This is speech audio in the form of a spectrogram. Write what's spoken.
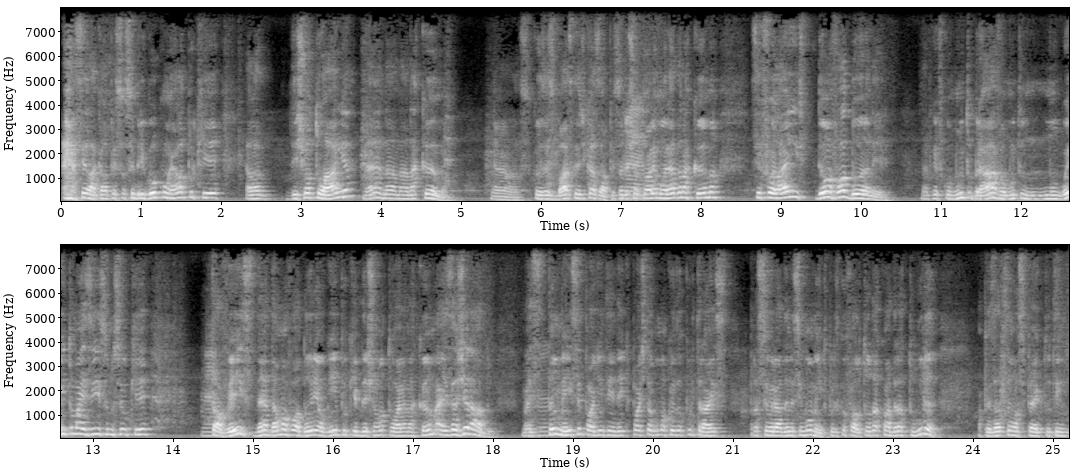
sei lá, aquela pessoa se brigou com ela porque ela deixou a toalha né, na, na, na, cama. Né, as coisas básicas de casal. A pessoa é. deixou a é. toalha molhada na cama, você foi lá e deu uma voadora nele. Né, porque ficou muito brava, muito, não aguento mais isso, não sei o quê. É. Talvez né, dar uma voadora em alguém porque ele deixou uma toalha na cama é exagerado. Mas uhum. também você pode entender que pode ter alguma coisa por trás para ser olhada nesse momento. Por isso que eu falo, toda a quadratura, apesar de ser um aspecto tendo,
